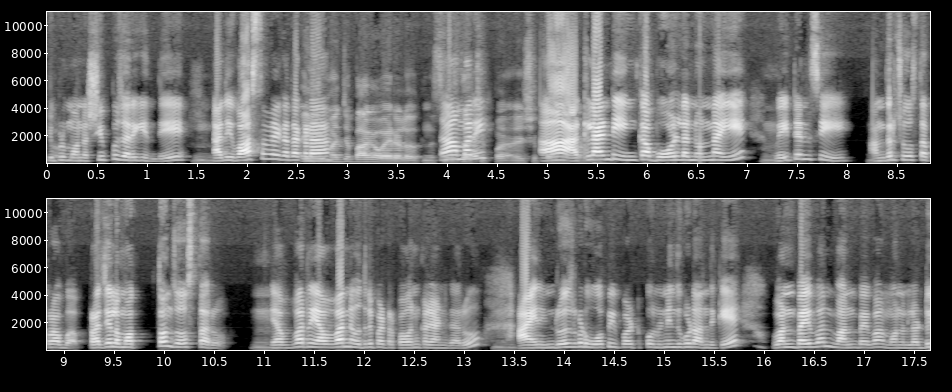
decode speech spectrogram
ఇప్పుడు. మొన్న షిప్ జరిగింది. అది వాస్తవమే కదా అక్కడ మరి? అట్లాంటి ఇంకా బోల్డ్ అని ఉన్నాయి. వెయిట్ అండ్ సి అందరూ చూస్తారు ప్రజలు మొత్తం చూస్తారు. ఎవరిని ఎవరిని వదిలిపెట్టరు పవన్ కళ్యాణ్ గారు. ఆయన ఇన్ని రోజులు కూడా ఓపిక పట్టుకొని ఉండింది కూడా అందుకే one by one one by one మన లడ్డు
